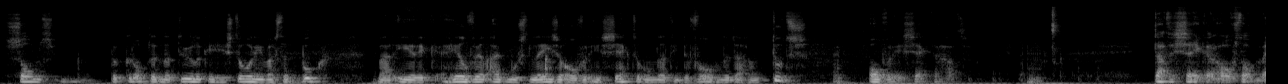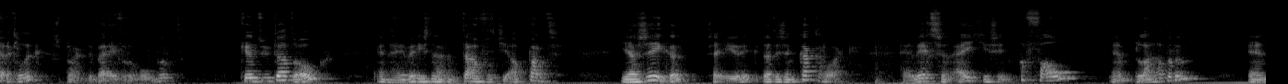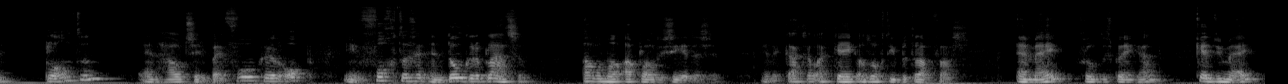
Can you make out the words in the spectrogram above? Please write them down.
Soms beknopte natuurlijke historie was dat boek waar Erik heel veel uit moest lezen over insecten, omdat hij de volgende dag een toets over insecten had. Dat is zeker hoogst opmerkelijk, sprak de bij verwonderd. Kent u dat ook? En hij wees naar een tafeltje apart. Jazeker, zei Erik, dat is een kakkerlak. Hij legt zijn eitjes in afval en bladeren en planten en houdt zich bij voorkeur op in vochtige en donkere plaatsen. Allemaal applaudisseerden ze. En de kakkelak keek alsof hij betrapt was. En mij? vroeg de sprinkhaan. Kent u mij?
